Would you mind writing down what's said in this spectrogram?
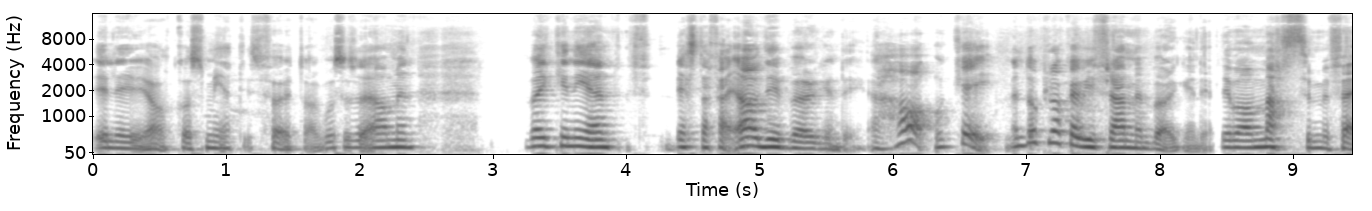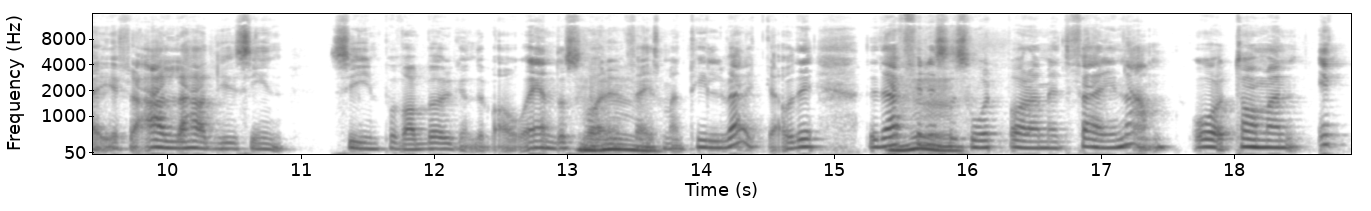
eller ja, kosmetiskt företag. Och så sa ja men vilken är bästa färg? Ja, det är burgundy. Jaha, okej. Okay. Men då plockar vi fram en burgundy. Det var massor med färger för alla hade ju sin syn på vad burgundy var. Och ändå så var det en mm. färg som man tillverkade. Och det, det är därför mm. det är så svårt bara med ett färgnamn. Och tar man ett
